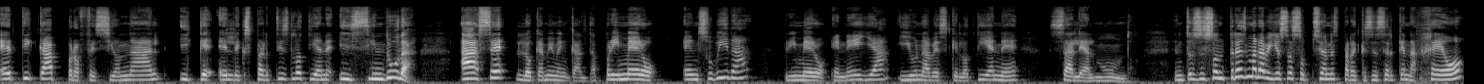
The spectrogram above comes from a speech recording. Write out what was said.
ética profesional y que el expertise lo tiene y sin duda hace lo que a mí me encanta. Primero en su vida, primero en ella y una vez que lo tiene, sale al mundo. Entonces son tres maravillosas opciones para que se acerquen a Geo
